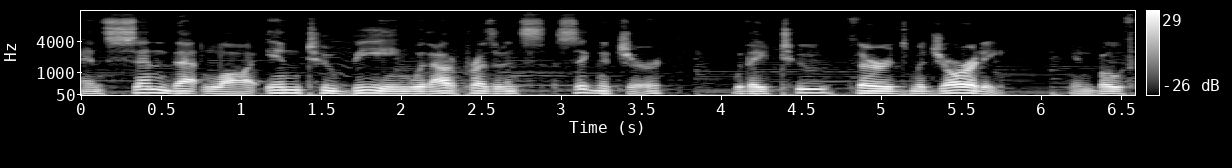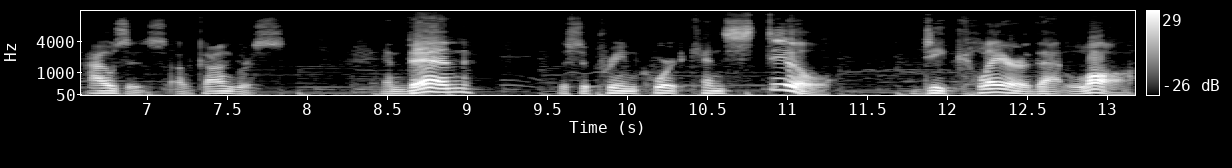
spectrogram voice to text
and send that law into being without a President's signature with a two thirds majority in both houses of Congress. And then the Supreme Court can still declare that law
